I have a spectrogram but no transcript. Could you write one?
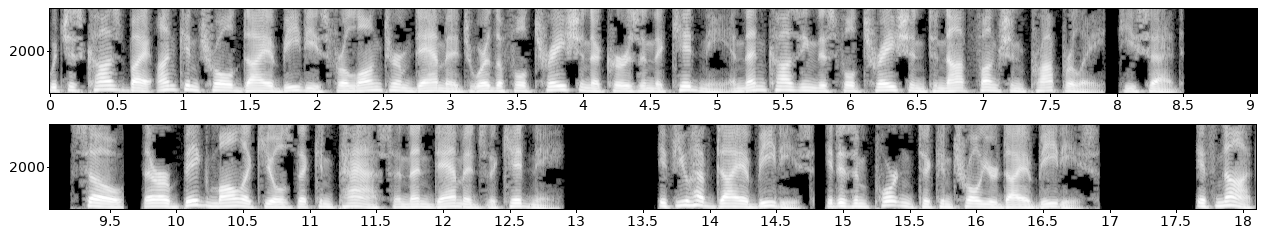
which is caused by uncontrolled diabetes for long-term damage where the filtration occurs in the kidney and then causing this filtration to not function properly, he said. So, there are big molecules that can pass and then damage the kidney. If you have diabetes, it is important to control your diabetes. If not,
